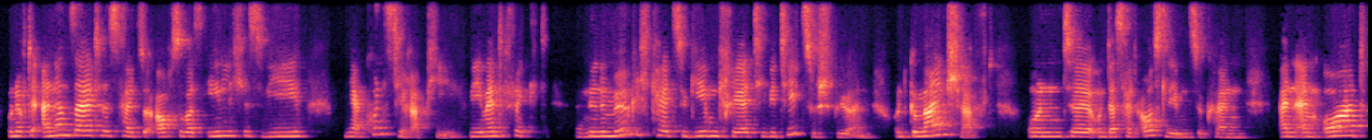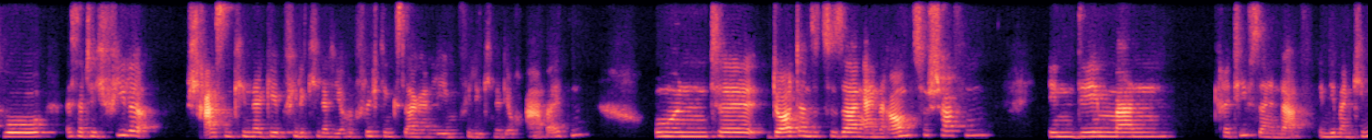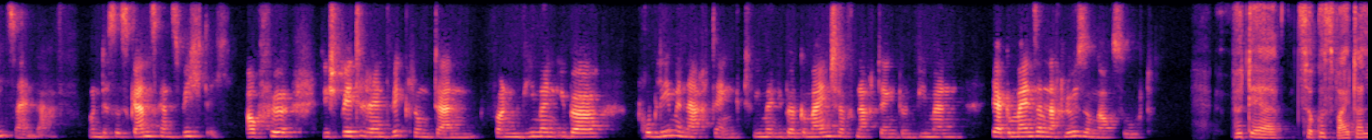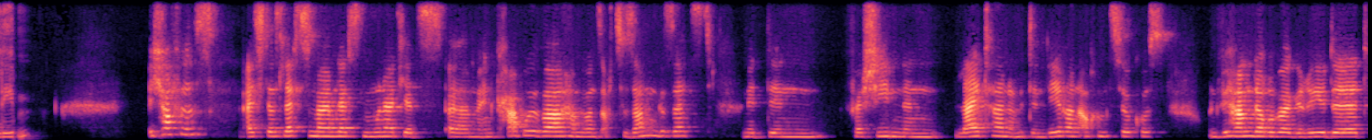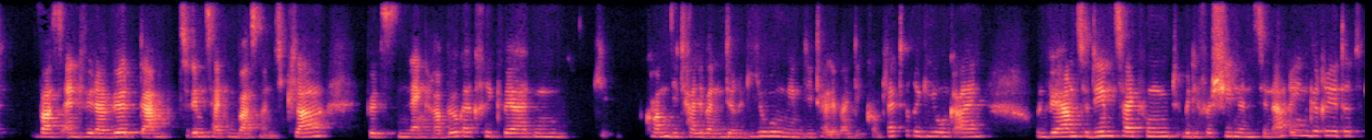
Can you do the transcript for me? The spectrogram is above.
Und auf der anderen Seite ist halt so auch so was ähnliches wie ja, Kunsttherapie, wie im Endeffekt eine Möglichkeit zu geben, Kreativität zu spüren und Gemeinschaft und, äh, und das halt ausleben zu können. An einem Ort, wo es natürlich viele Straßenkinder gibt, viele Kinder, die auch in Flüchtlingslagern leben, viele Kinder, die auch arbeiten. Und äh, dort dann sozusagen einen Raum zu schaffen, in dem man kreativ sein darf, in dem man Kind sein darf. Und das ist ganz, ganz wichtig, auch für die spätere Entwicklung dann, von wie man über Probleme nachdenkt, wie man über Gemeinschaft nachdenkt und wie man ja gemeinsam nach Lösungen auch sucht. Wird der Zirkus weiterleben? Ich hoffe es. Als ich das letzte Mal im letzten Monat jetzt ähm, in Kabul war, haben wir uns auch zusammengesetzt mit den verschiedenen Leitern und mit den Lehrern auch im Zirkus. Und wir haben darüber geredet, was entweder wird, da, zu dem Zeitpunkt war es noch nicht klar, wird es ein längerer Bürgerkrieg werden, kommen die Taliban in die Regierung, nehmen die Taliban die komplette Regierung ein. Und wir haben zu dem Zeitpunkt über die verschiedenen Szenarien geredet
